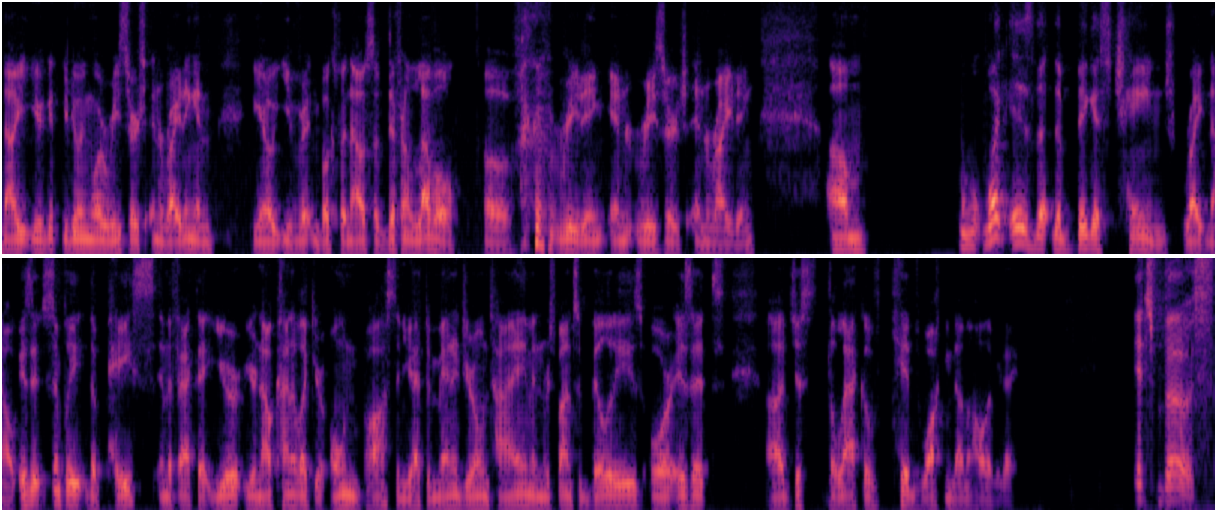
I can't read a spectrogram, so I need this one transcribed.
now you're you're doing more research and writing, and you know you've written books, but now it's a different level of reading and research and writing. Um, what is the, the biggest change right now? Is it simply the pace and the fact that you're you're now kind of like your own boss and you have to manage your own time and responsibilities? Or is it uh, just the lack of kids walking down the hall every day? It's both.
